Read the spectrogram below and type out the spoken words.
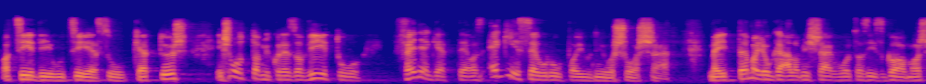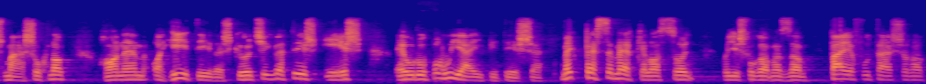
a CDU-CSU kettős, és ott, amikor ez a vétó fenyegette az egész Európai Unió sorsát, mert itt nem a jogállamiság volt az izgalmas másoknak, hanem a 7 éves költségvetés és Európa újjáépítése. Meg persze Merkel asszony, hogy is fogalmazzam, pályafutásának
